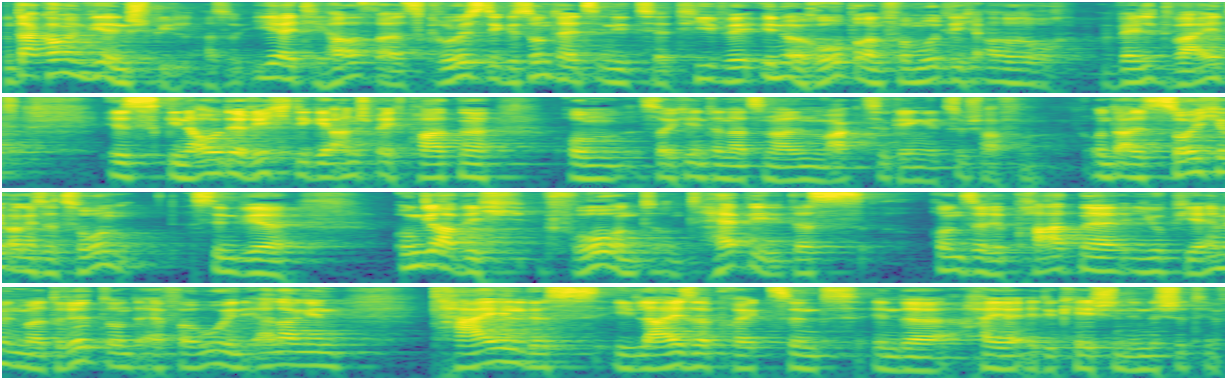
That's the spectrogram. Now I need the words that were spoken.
Und da kommen wir ins Spiel. Also EIT Health als größte Gesundheitsinitiative in Europa und vermutlich auch weltweit ist genau der richtige Ansprechpartner, um solche internationalen Marktzugänge zu schaffen. Und als solche Organisation sind wir unglaublich froh und, und happy, dass unsere Partner UPM in Madrid und FAU in Erlangen Teil des ELISA-Projekts sind in der Higher Education Initiative.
